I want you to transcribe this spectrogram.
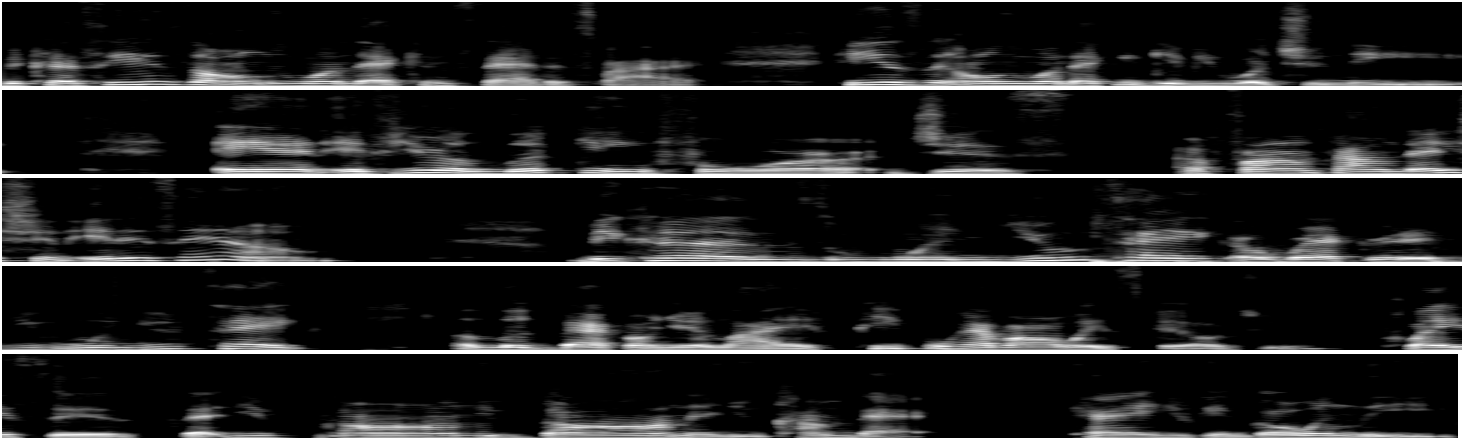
because He is the only one that can satisfy. He is the only one that can give you what you need. And if you're looking for just a firm foundation, it is Him. Because when you take a record, if you when you take a look back on your life, people have always failed you. Places that you've gone, you've gone, and you come back. Okay, you can go and leave.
